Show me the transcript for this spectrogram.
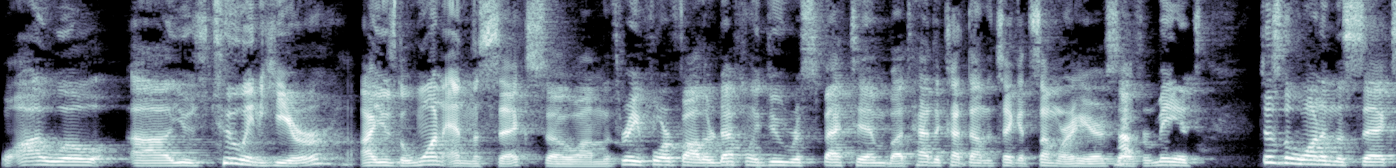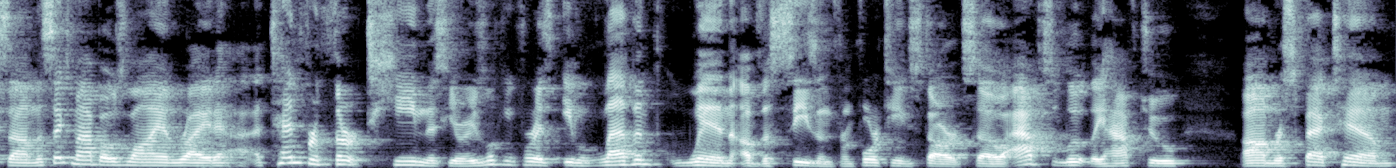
Well, I will uh, use two in here. I use the one and the six. So um, the three, four father definitely do respect him, but had to cut down the ticket somewhere here. So for me, it's just the one and the six. Um, the six Mapo's Lion right? A 10 for 13 this year. He's looking for his 11th win of the season from 14 starts. So absolutely have to um, respect him.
